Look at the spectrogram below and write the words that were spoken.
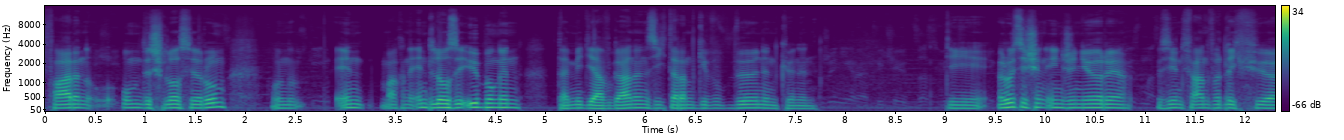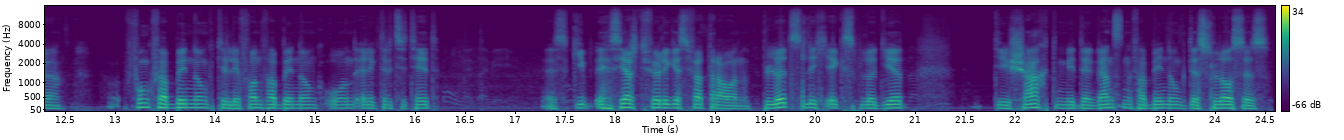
fahren um das Schloss herum und end machen endlose Übungen, damit die Afghanen sich daran gewöhnen können. Die russischen Ingenieure sind verantwortlich für Funkverbindung, Telefonverbindung und Elektrizität. Es, gibt, es herrscht völliges Vertrauen. Plötzlich explodiert die Schacht mit der ganzen Verbindung des Schlosses,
